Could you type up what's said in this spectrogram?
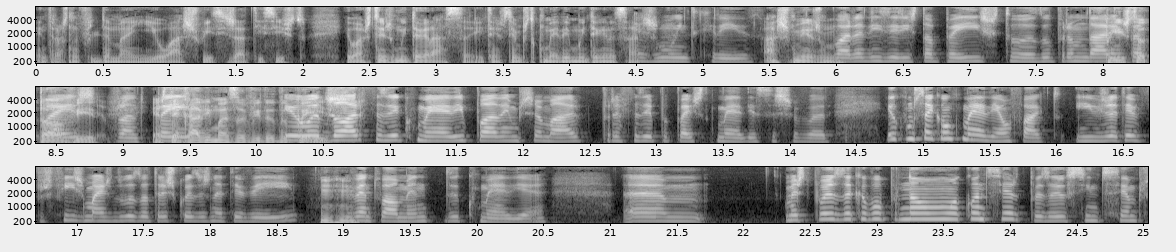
entraste no filho da mãe, e eu acho isso e já te disse isto. Eu acho que tens muita graça e tens tempos de comédia muito engraçados. És muito querido. Acho mesmo. Bora dizer isto ao país todo para me O darem país todo está a papéis. ouvir. Pronto, Esta é país- a rádio mais ouvida do eu país. adoro fazer comédia e podem-me chamar para fazer papéis de comédia, se favor. Eu comecei com comédia, é um facto. E já teve, fiz mais duas ou três coisas na TVI, Uhum. eventualmente de comédia. Ahm, mas depois acabou por não acontecer. Depois eu sinto sempre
